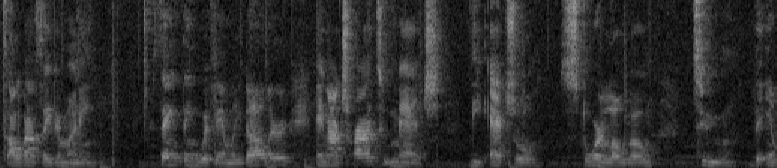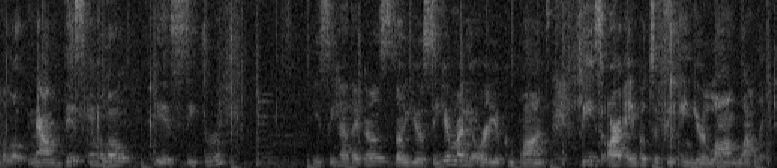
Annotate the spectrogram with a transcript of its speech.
It's all about saving money. Same thing with Family Dollar. And I try to match the actual store logo to the envelope. Now this envelope is see-through. You see how that goes? So you'll see your money or your coupons. These are able to fit in your long wallet,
